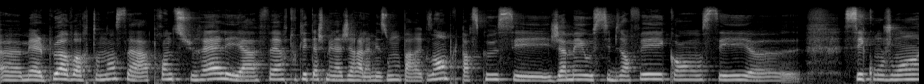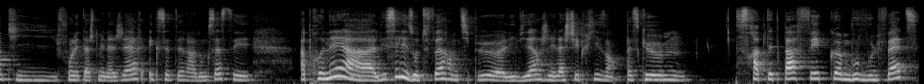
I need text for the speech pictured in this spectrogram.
euh, mais elle peut avoir tendance à prendre sur elle et à faire toutes les tâches ménagères à la maison par exemple parce que c'est jamais aussi bien fait quand c'est euh, ses conjoints qui font les tâches ménagères etc donc ça c'est apprenez à laisser les autres faire un petit peu euh, les vierges et lâcher prise hein, parce que hum, ce sera peut-être pas fait comme vous vous le faites.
